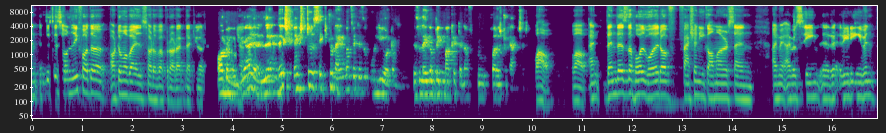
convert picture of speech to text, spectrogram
and this is only for the automobile sort of a product that you're. Automobile, yeah, yeah. yeah. Next, next to six to nine months, it is only automobile. This is like a big market enough to for us to capture. Wow, wow! And then there's the whole world of fashion e-commerce, and I mean, I was seeing, uh, reading even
